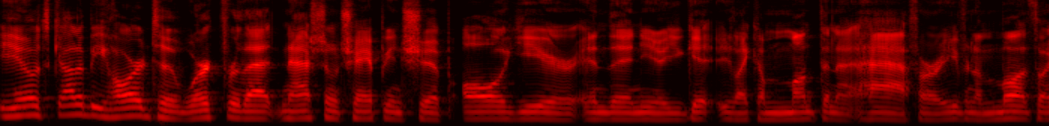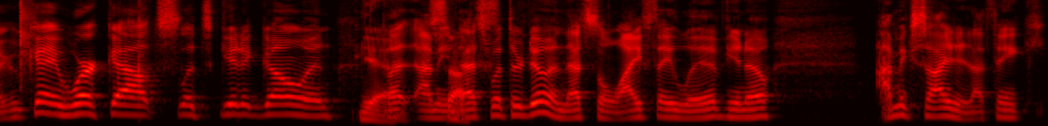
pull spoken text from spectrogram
you know, it's got to be hard to work for that national championship all year, and then you know you get like a month and a half or even a month. Like, okay, workouts, let's get it going. Yeah, but I mean, sucks. that's what they're doing. That's the life they live. You know. I'm excited. I think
